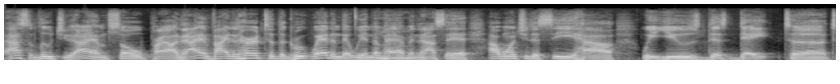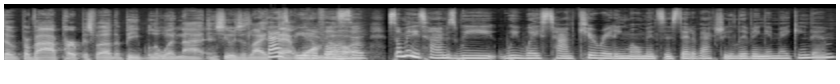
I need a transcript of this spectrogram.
I salute you. I am so proud. And I invited her to the group wedding that we end up having. And I said, I want you to see how we use this date to to provide purpose for other people or whatnot. And she was just like, That's that warmed her heart. So so many times we we waste time curating moments instead of actually living and making them.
